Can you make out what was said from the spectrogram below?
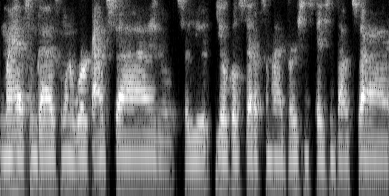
You might have some guys want to work outside, or so you you'll go set up some hydration stations outside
